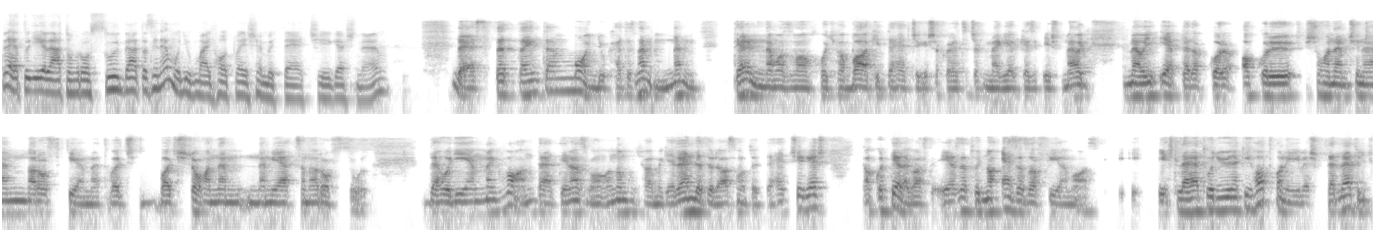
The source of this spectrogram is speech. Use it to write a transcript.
Lehet, hogy én látom rosszul, de hát azért nem mondjuk már egy 60 és hogy tehetséges, nem? De ezt szerintem mondjuk, hát ez nem, nem, tényleg nem az van, hogy ha valaki tehetséges, akkor egyszer csak megérkezik, és mert hogy, mert hogy érted, akkor, akkor ő soha nem csinálna rossz filmet, vagy, vagy soha nem, nem játszana rosszul de hogy ilyen meg van, tehát én azt gondolom, hogy ha meg egy rendezőre azt mondta, hogy tehetséges, akkor tényleg azt érzed, hogy na ez az a film az. És lehet, hogy ő neki 60 éves, tehát lehet, hogy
